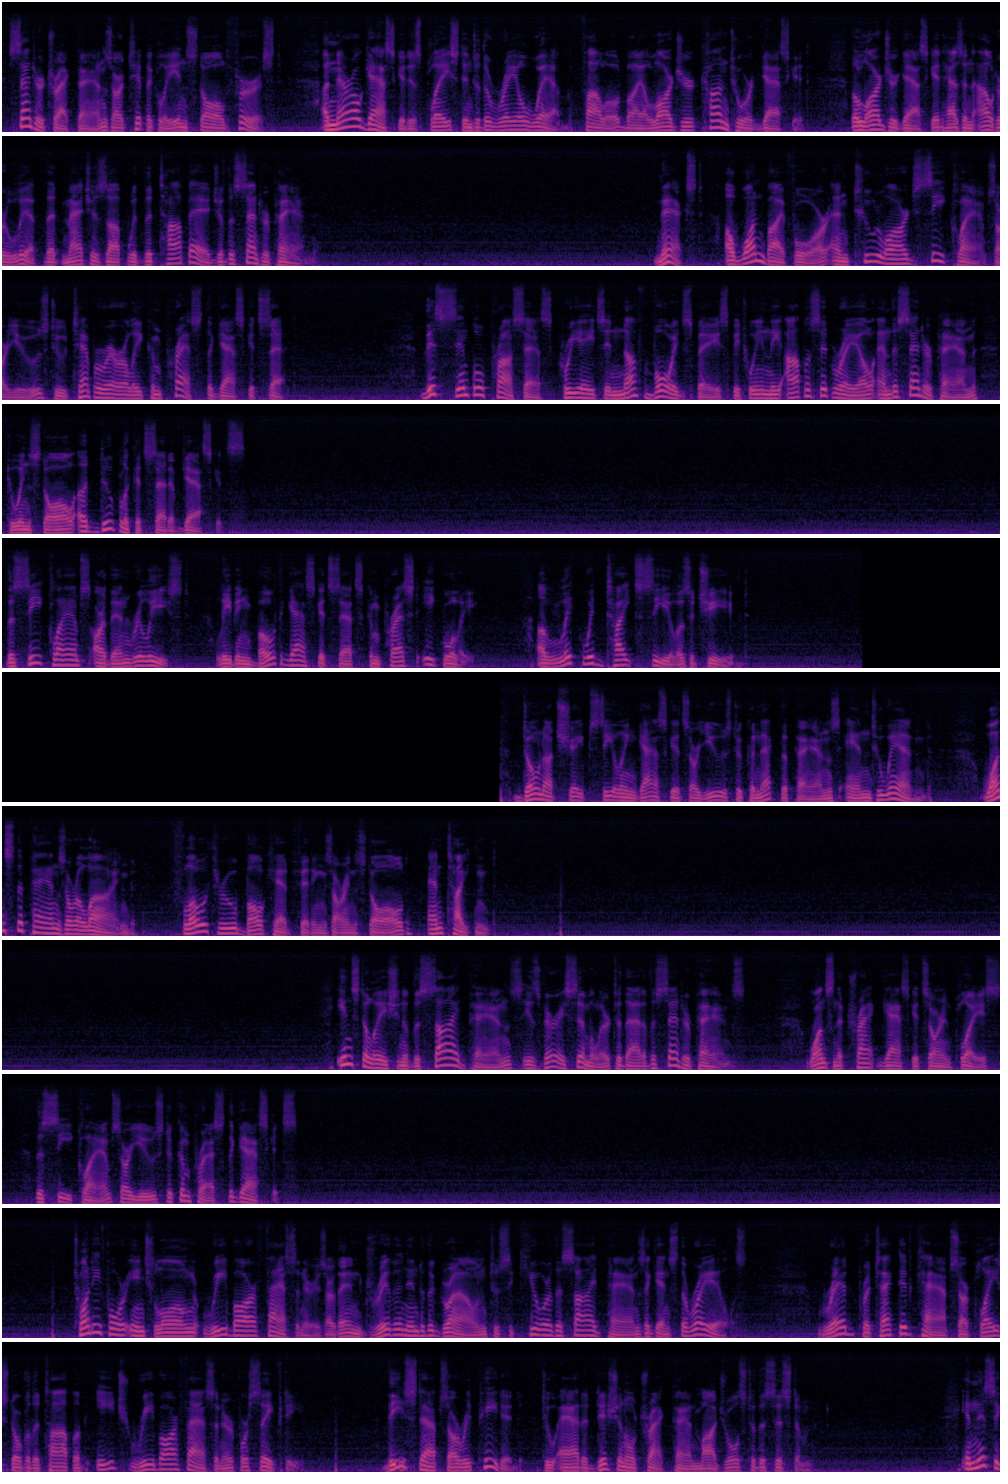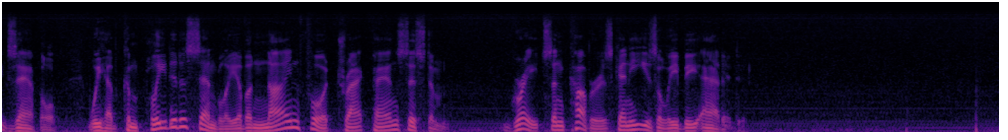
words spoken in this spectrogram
Center track pans are typically installed first. A narrow gasket is placed into the rail web, followed by a larger contoured gasket. The larger gasket has an outer lip that matches up with the top edge of the center pan. Next, a 1x4 and two large C-clamps are used to temporarily compress the gasket set. This simple process creates enough void space between the opposite rail and the center pan to install a duplicate set of gaskets. The C-clamps are then released, leaving both gasket sets compressed equally. A liquid-tight seal is achieved. Donut-shaped sealing gaskets are used to connect the pans end to end. Once the pans are aligned, flow-through bulkhead fittings are installed and tightened. Installation of the side pans is very similar to that of the center pans. Once the track gaskets are in place, the C-clamps are used to compress the gaskets. Twenty-four inch long rebar fasteners are then driven into the ground to secure the side pans against the rails. Red protective caps are placed over the top of each rebar fastener for safety. These steps are repeated to add additional track pan modules to the system. In this example, we have completed assembly of a 9-foot track pan system. Grates and covers can easily be added.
